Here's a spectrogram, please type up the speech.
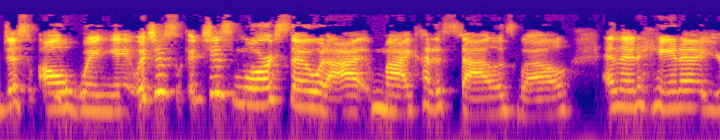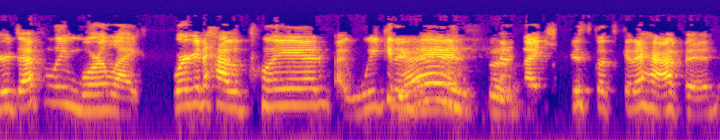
just all wing it, which is just more so what I my kind of style as well. And then Hannah, you're definitely more like we're gonna have a plan a week in advance Yes. and like here's what's gonna happen.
